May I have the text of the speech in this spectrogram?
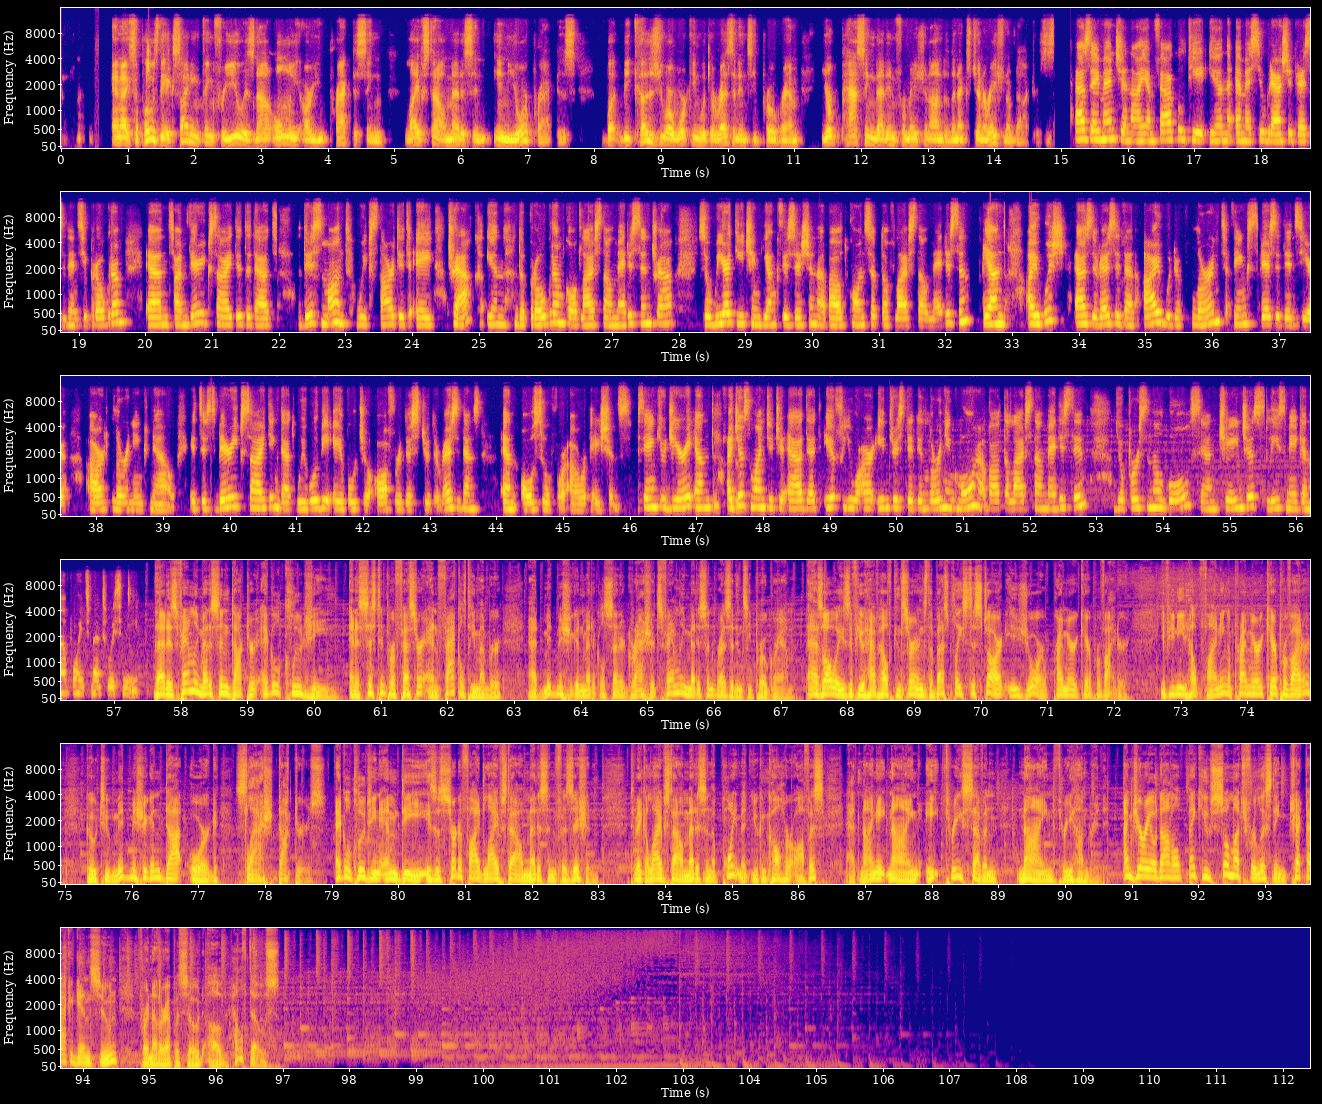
And I suppose the exciting thing for you is not only are you practicing lifestyle medicine in your practice, but because you are working with the residency program, you're passing that information on to the next generation of doctors. As I mentioned, I am faculty in MSU graduate residency program, and I'm very excited that this month we've started a track in the program called lifestyle medicine track. So we are teaching young physicians about concept of lifestyle medicine and i wish as a resident i would have learned things residents here are learning now. It is very exciting that we will be able to offer this to the residents and also for our patients. Thank you, Jerry. And I just wanted to add that if you are interested in learning more about the lifestyle medicine, your personal goals and changes, please make an appointment with me. That is family medicine Dr. Egil Klugin, an assistant professor and faculty member at Mid Michigan Medical Center Gratiot's Family Medicine Residency Program. As always, if you have health concerns, the best place to start is your primary care provider. If you need help finding a primary care provider, go to midmichigan.org slash doctors. Egil Klugin, MD, is a certified lifestyle medicine physician. To make a lifestyle medicine appointment, you can call her office at 989 837 9300. I'm Jerry O'Donnell. Thank you so much for listening. Check back again soon for another episode of Health Dose.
